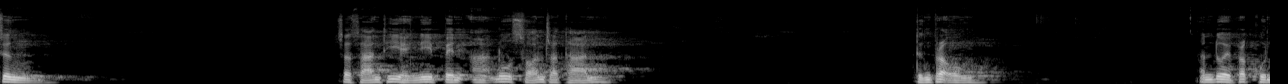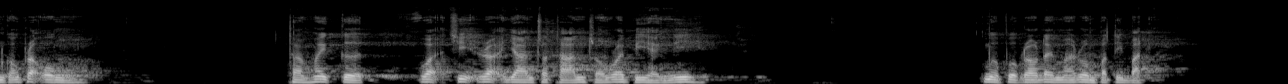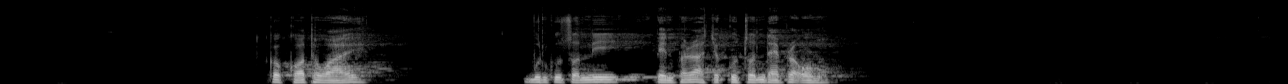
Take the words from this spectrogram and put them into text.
ซึ่ง สถานที่แห่งนี้เป็นอนุสรสถาน ถึงพระองค์ อันด้วยพระคุณของพระองค์ทำให้เกิดวชิระยานสถานสองร้อยปีแห่งนี้ เมื่อพวกเราได้มาร่วมปฏิบัติ ก็ขอถวาย บุญกุศลนี้เป็นพระราชกุศลแด่พระองค์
